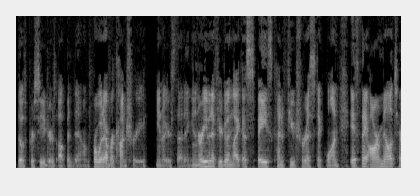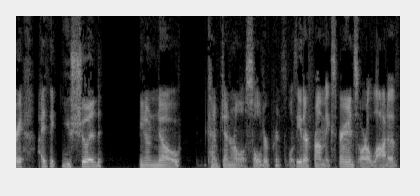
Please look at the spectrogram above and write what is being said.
those procedures up and down for whatever country you know you're setting in, or mm-hmm. even if you're doing like a space kind of futuristic one. If they are military, I think you should, you know, know kind of general soldier principles, either from experience or a lot of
